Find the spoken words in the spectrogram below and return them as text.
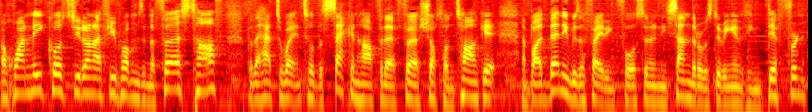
Uh, Juanmi caused Girona a few problems in the first half, but they had to wait until the second half for their first shot on target, and by then he was a fading force, and only Sandro was doing anything different.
